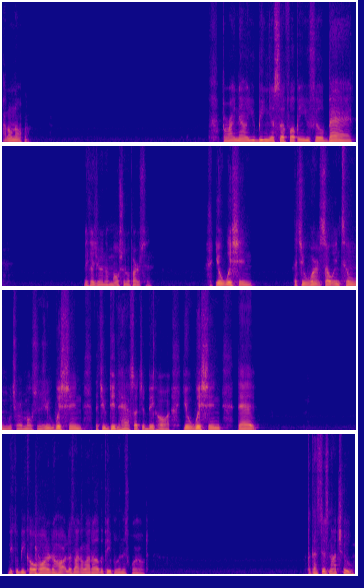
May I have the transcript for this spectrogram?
I don't know. But right now, you beating yourself up and you feel bad because you're an emotional person. You're wishing that you weren't so in tune with your emotions. You're wishing that you didn't have such a big heart. You're wishing that you could be cold hearted and heartless like a lot of other people in this world. But that's just not you.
